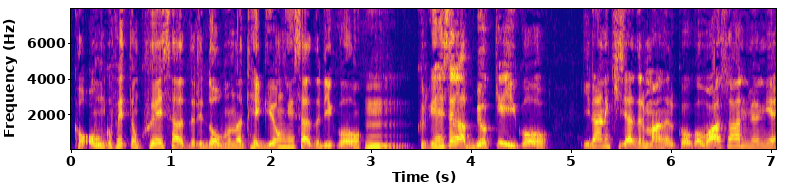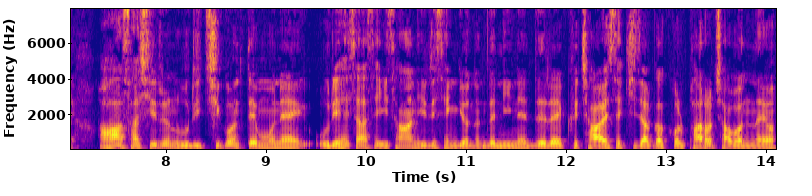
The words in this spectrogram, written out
그 언급했던 그 회사들이 너무나 대기형 회사들이고 음. 그렇게 회사가 몇 개이고 일하는 기자들 많을 거고 와서 한 명이 아 사실은 우리 직원 때문에 우리 회사에서 이상한 일이 생겼는데 니네들의 그 자회사 기자가 그걸 바로 잡았나요?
